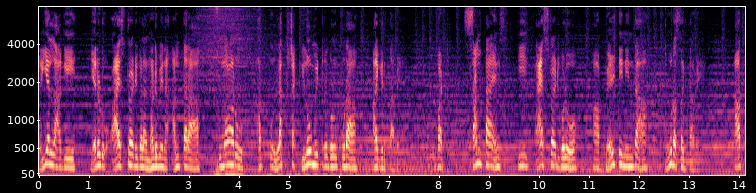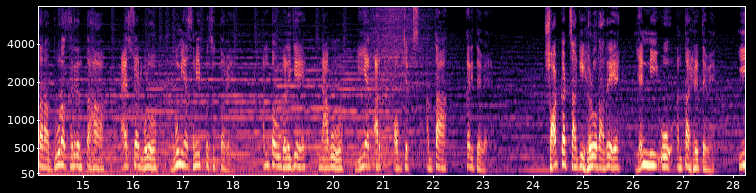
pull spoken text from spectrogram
ರಿಯಲ್ ಆಗಿ ಎರಡು ಆಸ್ಟ್ರಾಯ್ಡ್ಗಳ ನಡುವಿನ ಅಂತರ ಸುಮಾರು ಹತ್ತು ಲಕ್ಷ ಕಿಲೋಮೀಟರ್ಗಳು ಕೂಡ ಆಗಿರ್ತವೆ. ಬಟ್ ಟೈಮ್ಸ್ ಈ ಆಸ್ಟ್ರಾಯ್ಡ್ಗಳು ಆ ಬೆಲ್ಟಿನಿಂದ ದೂರ ಸರಿತವೆ. ಆ ಥರ ದೂರ ಸರಿದಂತಹ ಆಸ್ಟ್ರಾಯ್ಡ್ಗಳು ಭೂಮಿಯ ಸಮೀಪಿಸುತ್ತವೆ. ಅಂಥವುಗಳಿಗೆ ನಾವು ನಿಯರ್ ಅರ್ಥ್ ಆಬ್ಜೆಕ್ಟ್ಸ್ ಅಂತ ಕರಿತೇವೆ. ಶಾರ್ಟ್ಕಟ್ಸ್ ಆಗಿ ಹೇಳೋದಾದರೆ ಎನ್ ಇ ಒ ಅಂತ ಹೇಳ್ತೇವೆ. ಈ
